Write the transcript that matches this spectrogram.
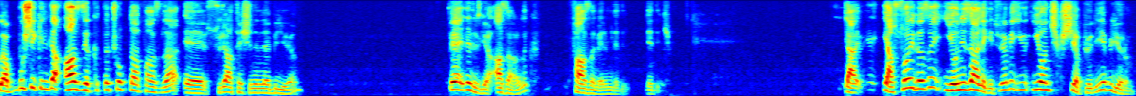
Ya, bu şekilde az yakıtta çok daha fazla e, süre ateşlenilebiliyor. Ve dediğimiz gibi az ağırlık fazla verim dedi, dedik. Ya, ya soy gazı iyonize hale getiriyor ve iyon çıkışı yapıyor diye biliyorum.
